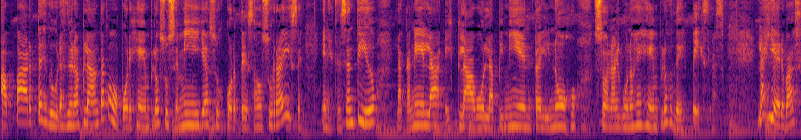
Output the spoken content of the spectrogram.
a partes duras de una planta, como por ejemplo sus semillas, sus cortezas o sus raíces. En este sentido, la canela, el clavo, la pimienta, el hinojo son algunos ejemplos de especias. Las hierbas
